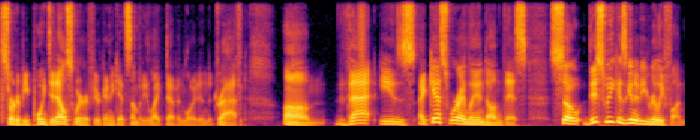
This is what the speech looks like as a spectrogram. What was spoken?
sort of be pointed elsewhere if you're going to get somebody like Devin Lloyd in the draft. Um, that is, I guess, where I land on this. So this week is going to be really fun.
